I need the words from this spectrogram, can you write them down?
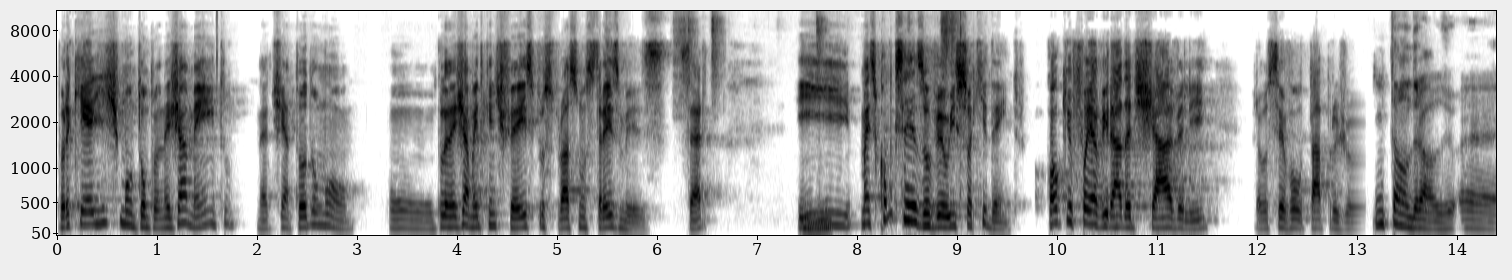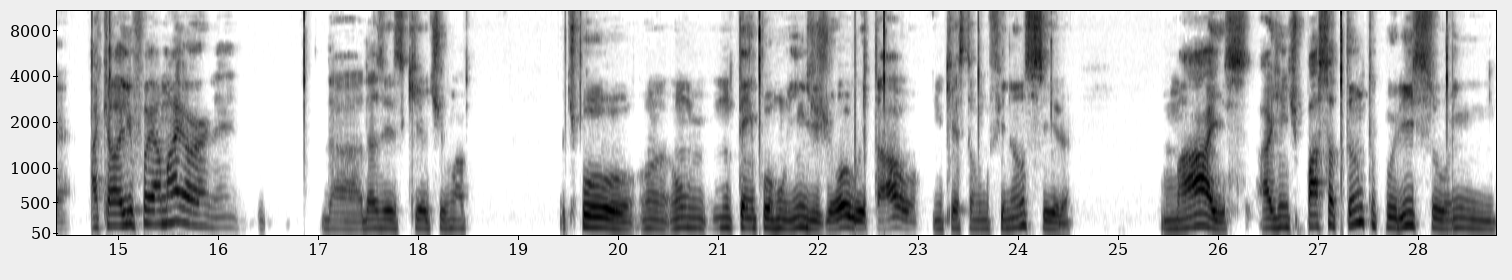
Porque a gente montou um planejamento, né? Tinha todo um, um planejamento que a gente fez para os próximos três meses, certo? E, uhum. Mas como que você resolveu isso aqui dentro? Qual que foi a virada de chave ali para você voltar para o jogo? Então, Drauzio, é, aquela ali foi a maior, né? Da, das vezes que eu tive uma tipo um, um tempo ruim de jogo e tal em questão financeira mas a gente passa tanto por isso em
